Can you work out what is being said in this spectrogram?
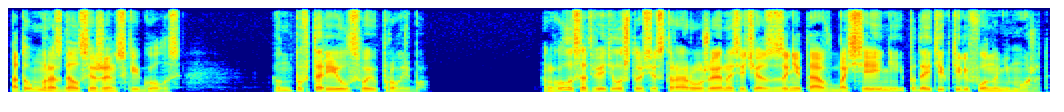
Потом раздался женский голос. Он повторил свою просьбу. Голос ответил, что сестра Ружена сейчас занята в бассейне и подойти к телефону не может.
